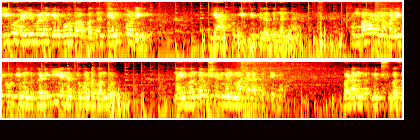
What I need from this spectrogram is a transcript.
ಈಗೂ ಹಳ್ಳಿ ಒಳಗೆ ಇರ್ಬೋದು ಆ ಪದ್ಧತಿ ಅಂದ್ಕೊಂಡಿನಿ ಯಾಕೆ ಹುಗಿತಿದ್ರು ಅದನ್ನೆಲ್ಲ? ಕುಂಬಾರನ ಮನೆಗೆ ಹೋಗಿ ಒಂದು ಗಡಿಗೆಯನ್ನು ತಗೊಂಡು ಬಂದು, ನಾ ಇಲ್ಲಿ ಒಂದ ವಿಷಯದ ಮೇಲೆ ಮಾತಾಡಕತ್ತಿಲ್ಲ. ಬಡಂಗ್ ಮಿಕ್ಸ್ ಬಸ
